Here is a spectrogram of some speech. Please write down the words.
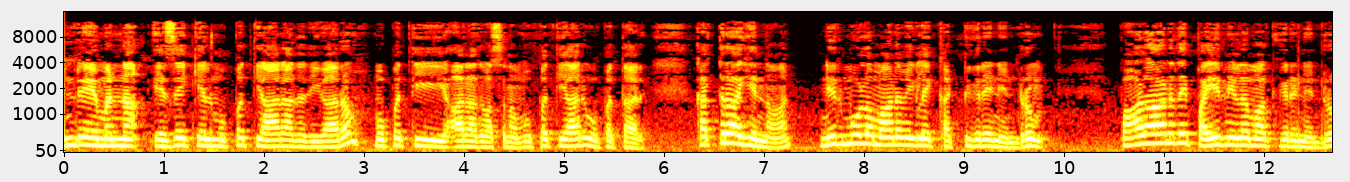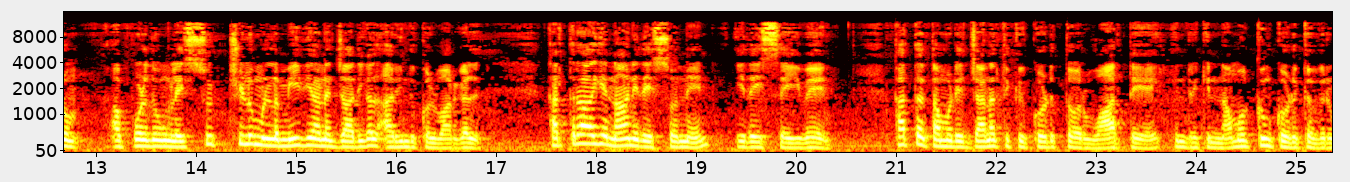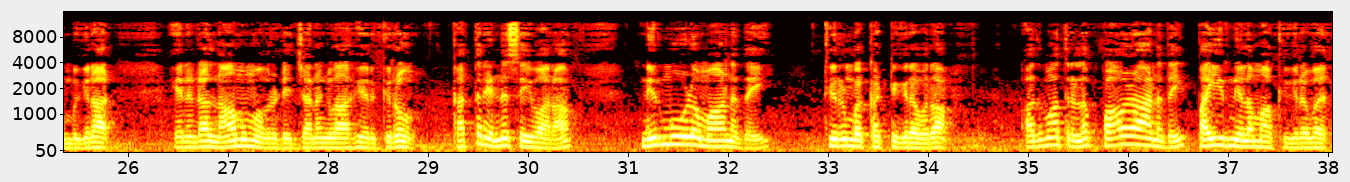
இன்றைய மன்னா எசைக்கேல் முப்பத்தி ஆறாவது அதிகாரம் முப்பத்தி ஆறாவது வசனம் முப்பத்தி ஆறு முப்பத்தாறு. கத்தராகிய நான் நிர்மூலமானவைகளை கட்டுகிறேன் என்றும் பாழானதை பயிர் நிலமாக்குகிறேன் என்றும் அப்பொழுது உங்களை சுற்றிலும் உள்ள மீதியான ஜாதிகள் அறிந்து கொள்வார்கள். கத்தராகிய நான் இதை சொன்னேன் இதை செய்வேன். கத்தர் தம்முடைய ஜனத்துக்கு கொடுத்த ஒரு வார்த்தையை இன்றைக்கு நமக்கும் கொடுக்க விரும்புகிறார். ஏனென்றால் நாமும் அவருடைய ஜனங்களாக இருக்கிறோம். கத்தர் என்ன செய்வாராம்? நிர்மூலமானதை திரும்ப கட்டுகிறவராம். அது மாத்திரல்ல பாழானதை பயிர் நிலமாக்குகிறவர்.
